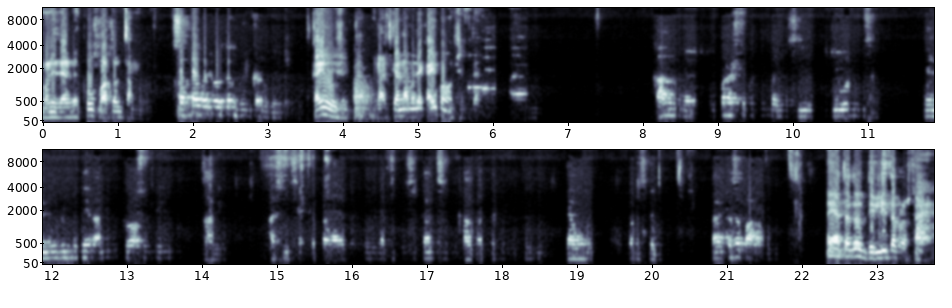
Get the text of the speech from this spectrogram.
म्हणजे त्याला खूप वातावरण चांगलं. सत्ता परिवर्तन होईल का काही होऊ शकतं. राजकारणामध्ये काही पण होऊ शकतं. काल उपराष्ट्रपती पदाची निवडणूक झाली. त्या निवडणुकीमध्ये अनेक क्रॉस होते झाली. अशी शक्यता याची शिकायची खासदार त्यावर परिस्थिती काय कसं पाहतो नाही आता तो दिल्लीचा प्रश्न आहे.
